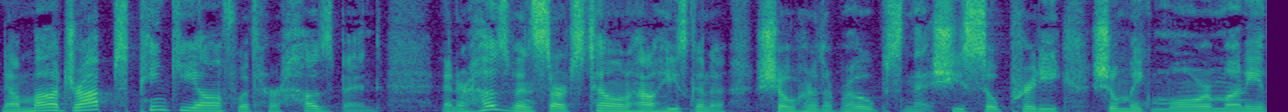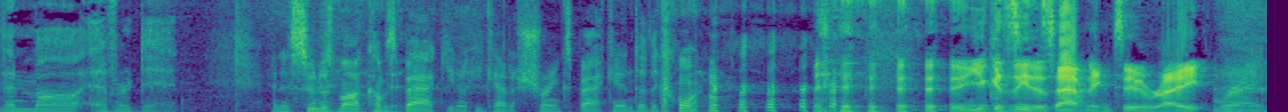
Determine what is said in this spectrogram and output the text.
Now, Ma drops Pinky off with her husband, and her husband starts telling how he's going to show her the ropes and that she's so pretty, she'll make more money than Ma ever did. And as soon as Ma comes back, you know, he kind of shrinks back into the corner. you can see this happening too, right? Right.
